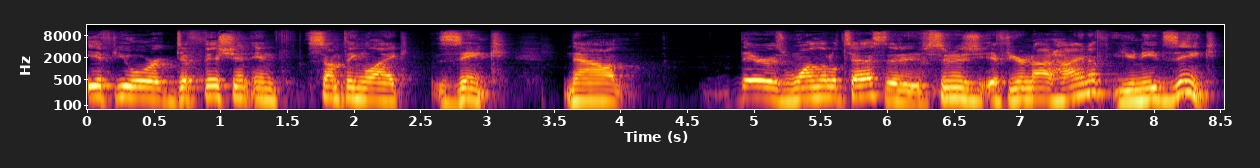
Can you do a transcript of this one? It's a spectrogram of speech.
if you're deficient in something like zinc. Now, there is one little test that as soon as if you're not high enough, you need zinc.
